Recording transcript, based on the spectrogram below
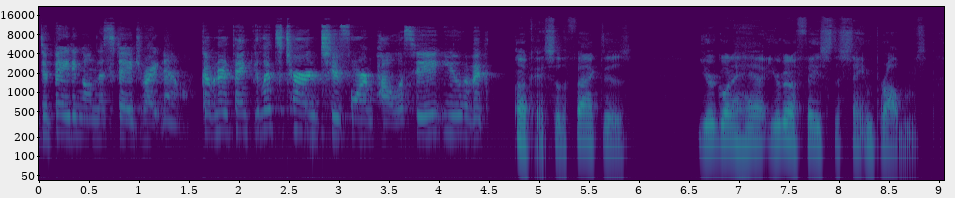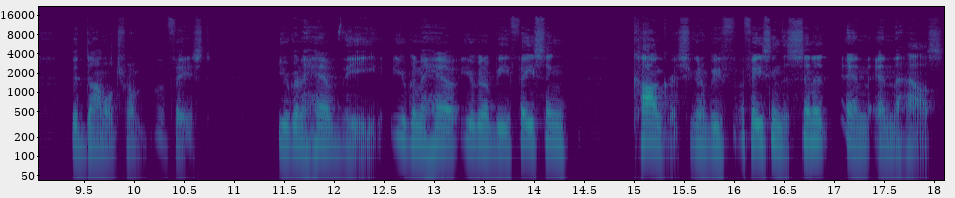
debating on the stage right now. Governor, thank you. Let's turn to foreign policy. You have. Okay, so the fact is, you're going to have you're going to face the same problems that Donald Trump faced. You're going to have the you're going to have you're going to be facing Congress. You're going to be facing the Senate and and the House,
